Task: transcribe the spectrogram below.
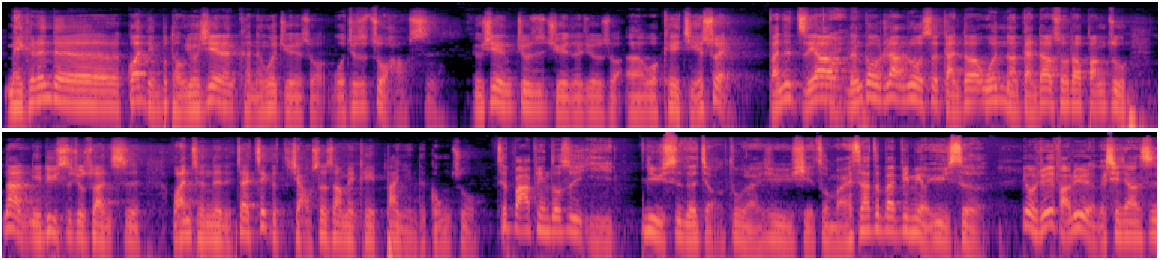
每个人的观点不同，有些人可能会觉得说，我就是做好事；有些人就是觉得就是说，呃，我可以节税，反正只要能够让弱势感到温暖，感到受到帮助，那你律师就算是完成了在这个角色上面可以扮演的工作。这八篇都是以律师的角度来去写作吗？还是他这边并没有预设？因为我觉得法律有个现象是，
